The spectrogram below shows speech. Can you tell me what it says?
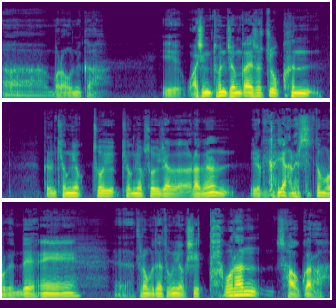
어, 뭐라 합니까? 이 워싱턴 정가에서 쭉 큰 그런 경력 소유 경력 소유자라면 이렇게까지 안 했을지도 모르겠는데 예. 트럼프 대통령 역시 탁월한 사업가라.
